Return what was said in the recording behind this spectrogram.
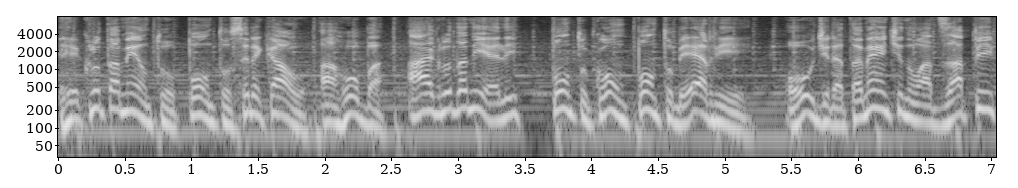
recrutamento.serecal@agrodaniele.com.br ou diretamente no WhatsApp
